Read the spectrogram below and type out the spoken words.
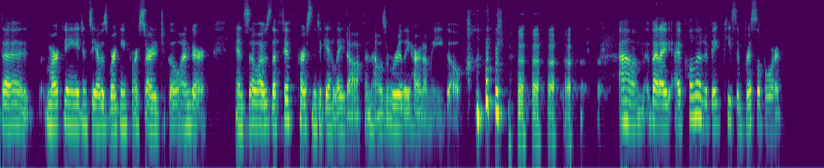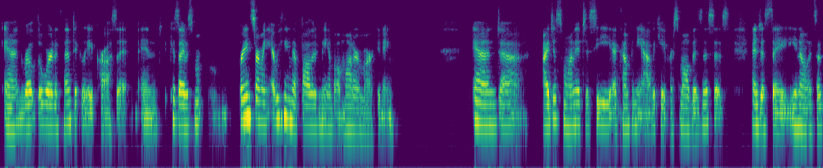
the marketing agency I was working for started to go under. And so I was the fifth person to get laid off, and that was really hard on my ego. um, but I, I pulled out a big piece of bristle board and wrote the word authentically across it. And because I was brainstorming everything that bothered me about modern marketing and uh, I just wanted to see a company advocate for small businesses and just say, you know, it's a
